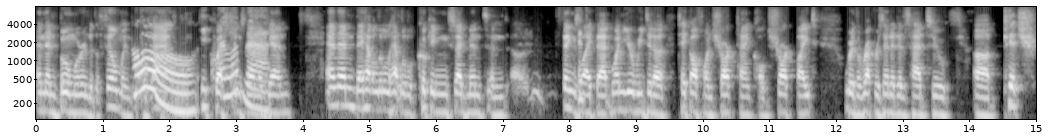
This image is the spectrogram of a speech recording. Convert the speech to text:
And then boom, we're into the film. And Oh, he questions them again, and then they have a little had a little cooking segment and uh, things It's- like that. One year we did a takeoff on Shark Tank called Shark Bite, where the representatives had to uh, pitch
